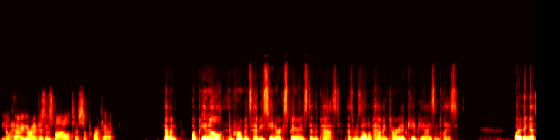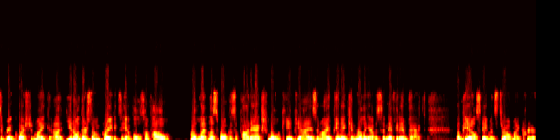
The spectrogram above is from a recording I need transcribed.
you know, having the right business model to support that. Kevin, what P&L improvements have you seen or experienced in the past as a result of having targeted KPIs in place? Well, I think that's a great question, Mike. Uh, you know, there's some great examples of how relentless focus upon actionable KPIs, in my opinion, can really have a significant impact on P&L statements throughout my career.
